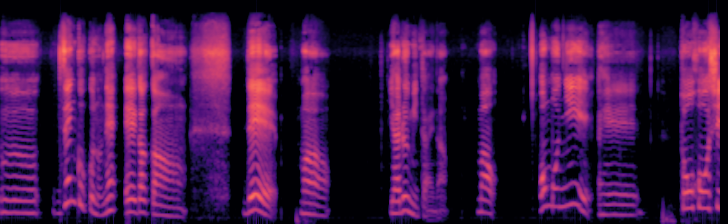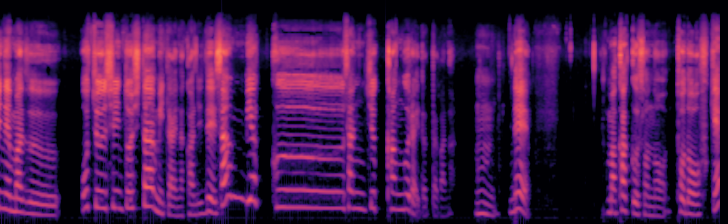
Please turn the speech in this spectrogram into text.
うーん、全国のね、映画館で、まあ、やるみたいな。まあ、主に、えー、東宝シネマズを中心としたみたいな感じで、330巻ぐらいだったかな。うん。で、まあ、各その都道府県、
